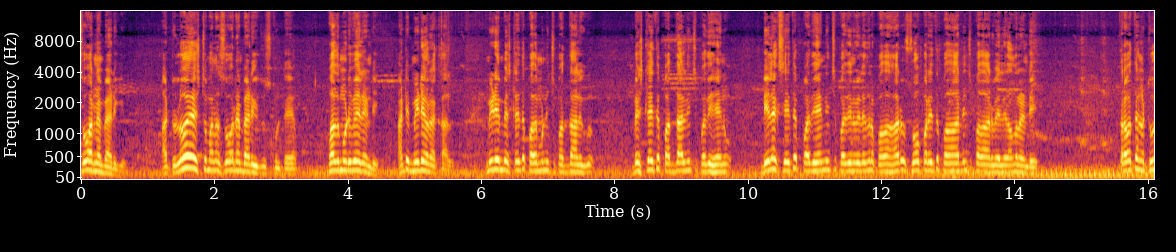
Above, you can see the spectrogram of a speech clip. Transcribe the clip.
సువర్ణ బ్యాడ్కి అటు లోయెస్ట్ మన సువర్ణ బ్యాడ్కి చూసుకుంటే పదమూడు వేలండి అంటే మీడియం రకాలు. మీడియం బెస్ట్ అయితే పదమూడు నుంచి పద్నాలుగు బెస్ట్ అయితే పద్నాలుగు నుంచి పదిహేను డీలక్స్ అయితే పదిహేను నుంచి పదిహేను వేల వందల పదహారు సూపర్ అయితే పదహారు నుంచి పదహారు వేల ఐదు వందలు అండి తర్వాత టూ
